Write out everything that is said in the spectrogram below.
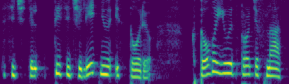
тысячелетнюю историю. Кто воюет против нас?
